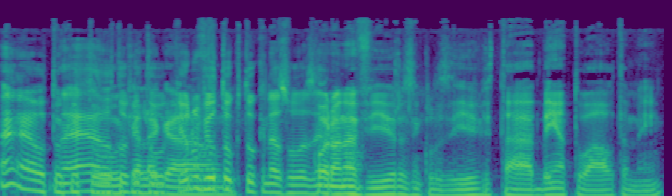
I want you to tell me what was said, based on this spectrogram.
É, o tuk-tuk, né? O é legal. Eu não vi o tuk-tuk nas ruas ainda, não. Coronavírus, inclusive, tá bem atual também.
